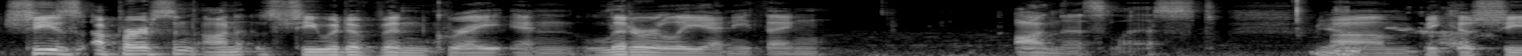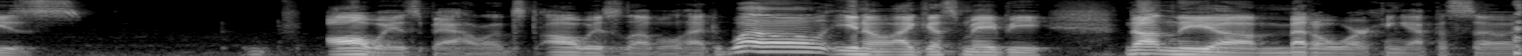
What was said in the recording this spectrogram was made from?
She's a person on. She would have been great in literally anything on this list, Yeah. um, because she's always balanced, always level-headed. Well, you know, I guess maybe not in the uh, metalworking episode.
